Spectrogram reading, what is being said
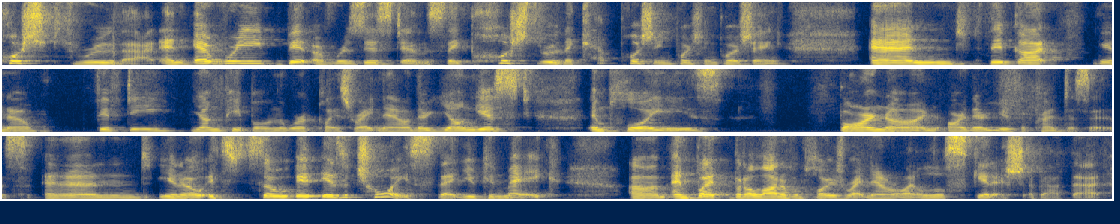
pushed through that, and every bit of resistance, they pushed through. They kept pushing, pushing, pushing, and they've got you know 50 young people in the workplace right now. Their youngest employees, bar none, are their youth apprentices. And, you know, it's so it is a choice that you can make. Um, and but but a lot of employers right now are like a little skittish about that.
